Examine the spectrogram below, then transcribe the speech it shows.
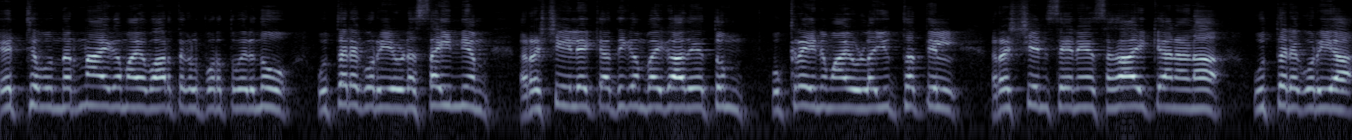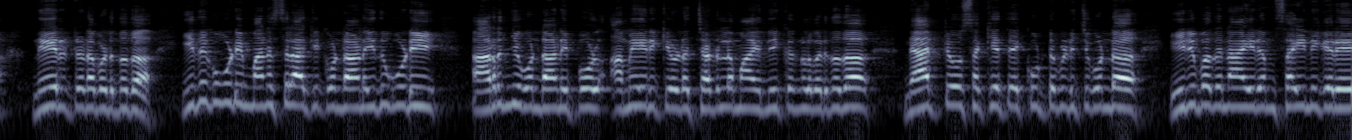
ഏറ്റവും നിർണായകമായ വാർത്തകൾ പുറത്തു വരുന്നു. ഉത്തര കൊറിയയുടെ സൈന്യം റഷ്യയിലേക്ക് അധികം വൈകാതെ എത്തും. ഉക്രൈനുമായുള്ള യുദ്ധത്തിൽ റഷ്യൻ സേനയെ സഹായിക്കാനാണ് ഉത്തര കൊറിയ നേരിട്ടിടപെടുന്നത്. ഇതുകൂടി മനസ്സിലാക്കിക്കൊണ്ടാണ് ഇതുകൂടി അറിഞ്ഞുകൊണ്ടാണ് ഇപ്പോൾ അമേരിക്കയുടെ ചടുലമായ നീക്കങ്ങൾ വരുന്നത്. നാറ്റോ സഖ്യത്തെ കൂട്ടുപിടിച്ചുകൊണ്ട് ഇരുപതിനായിരം സൈനികരെ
